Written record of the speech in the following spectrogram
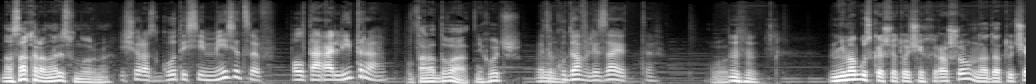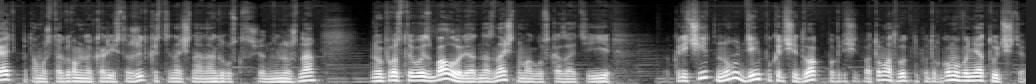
На сахар анализ в норме. Еще раз, год и 7 месяцев, полтора литра. Полтора-два. Не хочешь? Это М. куда влезает-то? Вот. Мгм. Не могу сказать, что это очень хорошо, надо отучать, потому что огромное количество жидкости, ночная нагрузка совершенно не нужна. Ну, просто его избаловали, однозначно могу сказать. И кричит, ну, день покричит, два покричит, потом отвыкнет, по-другому вы не отучите.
